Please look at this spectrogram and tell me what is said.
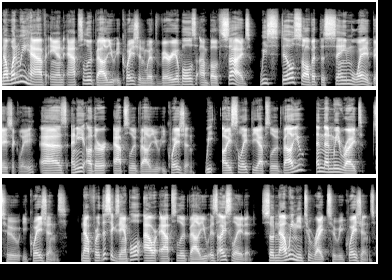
Now, when we have an absolute value equation with variables on both sides, we still solve it the same way, basically, as any other absolute value equation. We isolate the absolute value, and then we write two equations. Now, for this example, our absolute value is isolated. So now we need to write two equations,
